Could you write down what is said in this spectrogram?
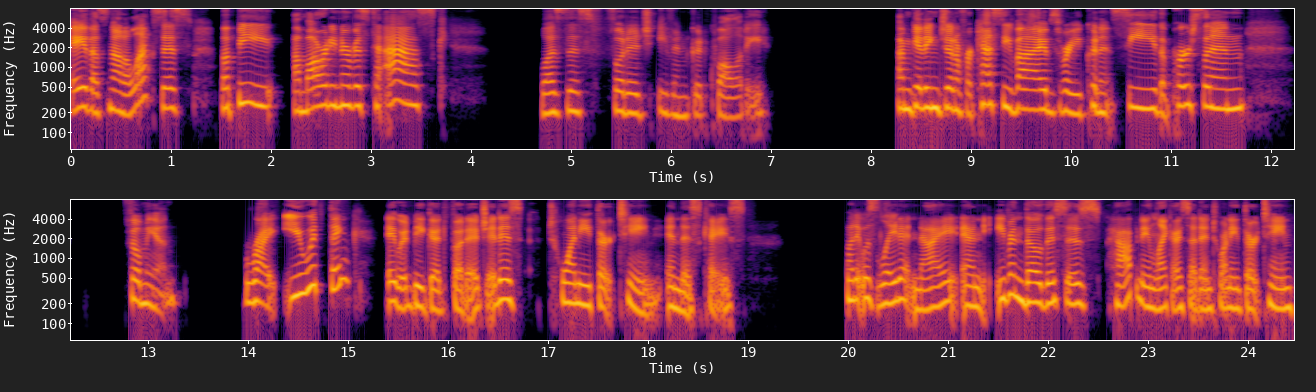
A, that's not Alexis, but B, I'm already nervous to ask, was this footage even good quality? I'm getting Jennifer Kesse vibes where you couldn't see the person. Fill me in. Right. You would think it would be good footage. It is 2013 in this case. but it was late at night. And even though this is happening, like I said, in 2013,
